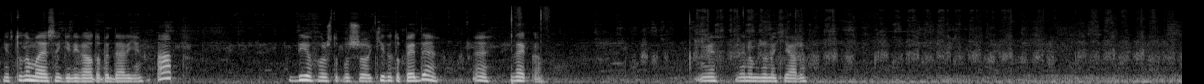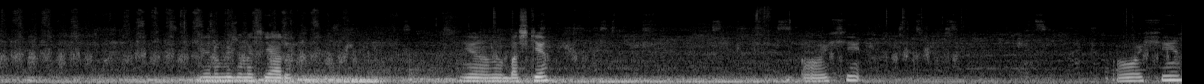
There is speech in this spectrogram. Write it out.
Γι' αυτό δεν μου αρέσει να κυνηγάω το πεντάρια. Απ! Δύο φορές το ποσό. Και είδα το 5. Ε, 10. Ε, δεν νομίζω να έχει άλλο. Δεν νομίζω να έχει άλλο. Για να δούμε μπασκέ. Όχι. Όχι.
